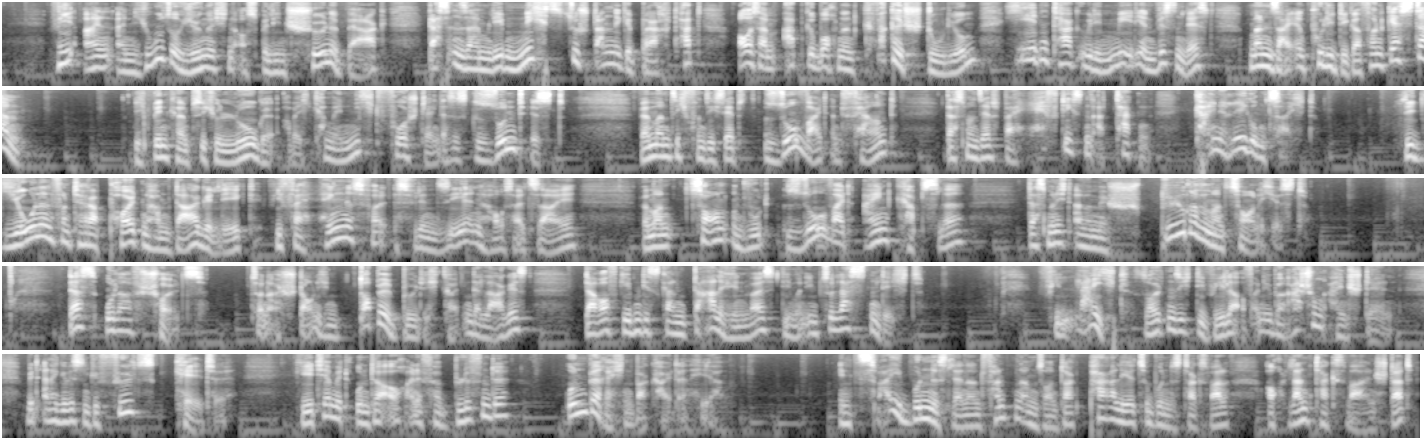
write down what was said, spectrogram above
wie ein, ein Juso-Jüngelchen aus Berlin-Schöneberg, das in seinem Leben nichts zustande gebracht hat, aus einem abgebrochenen Quackelstudium, jeden Tag über die Medien wissen lässt, man sei ein Politiker von gestern. Ich bin kein Psychologe, aber ich kann mir nicht vorstellen, dass es gesund ist, wenn man sich von sich selbst so weit entfernt, dass man selbst bei heftigsten Attacken keine Regung zeigt. Legionen von Therapeuten haben dargelegt, wie verhängnisvoll es für den Seelenhaushalt sei, wenn man Zorn und Wut so weit einkapsle, dass man nicht einmal mehr spüre, wenn man zornig ist. Dass Olaf Scholz zu einer erstaunlichen Doppelbödigkeit in der Lage ist, darauf geben die Skandale Hinweis, die man ihm zu Lasten legt. Vielleicht sollten sich die Wähler auf eine Überraschung einstellen – mit einer gewissen Gefühlskälte geht ja mitunter auch eine verblüffende Unberechenbarkeit einher. In zwei Bundesländern fanden am Sonntag parallel zur Bundestagswahl auch Landtagswahlen statt,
